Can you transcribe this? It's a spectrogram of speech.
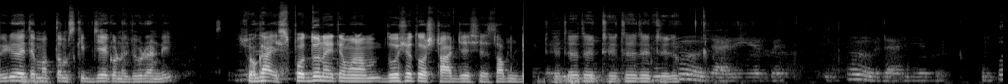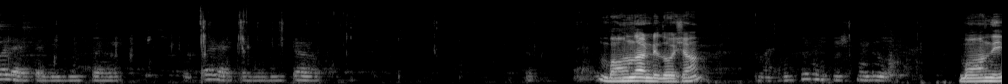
వీడియో అయితే మొత్తం స్కిప్ చేయకుండా చూడండి. సో గాయస్ పొద్దున అయితే మనం దోశతో స్టార్ట్ చేసేస్తాం. బాగుందా అండి దోశ బాగుంది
